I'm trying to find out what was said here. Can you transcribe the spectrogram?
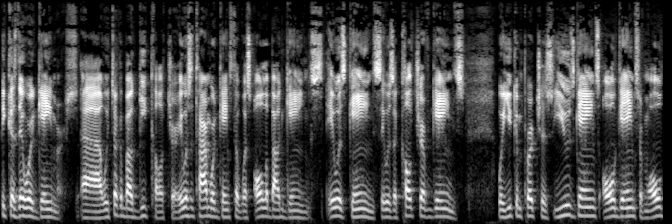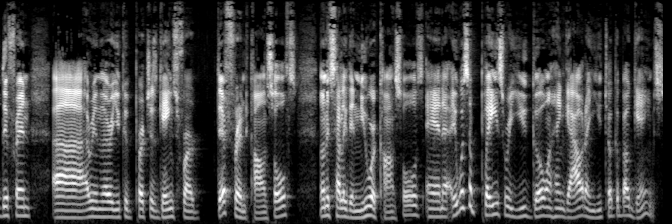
because they were gamers. Uh, we talk about geek culture. It was a time where GameStop was all about games. It was games. It was a culture of games where you can purchase used games, old games from all different. Uh, I remember you could purchase games for different consoles, not necessarily the newer consoles. And uh, it was a place where you go and hang out and you talk about games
